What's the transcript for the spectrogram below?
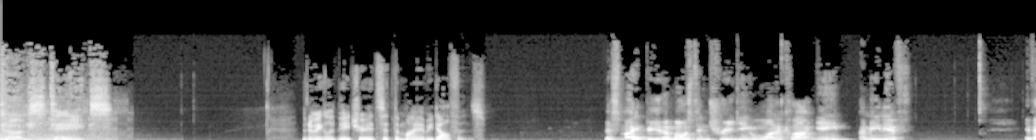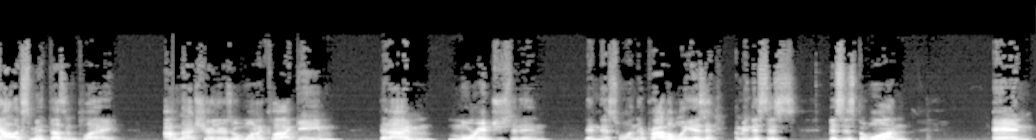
Tuck's takes. The New England Patriots at the Miami Dolphins this might be the most intriguing one o'clock game. I mean, if if Alex Smith doesn't play, I'm not sure there's a one o'clock game that I'm more interested in than this one. There probably isn't. I mean, this is this is the one. And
